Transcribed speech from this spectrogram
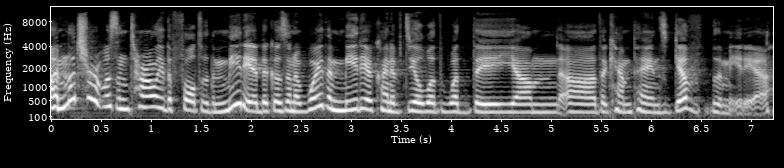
I'm not sure it was entirely the fault of the media, because in a way, the media kind of deal with what the um, uh, the campaigns give the media.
